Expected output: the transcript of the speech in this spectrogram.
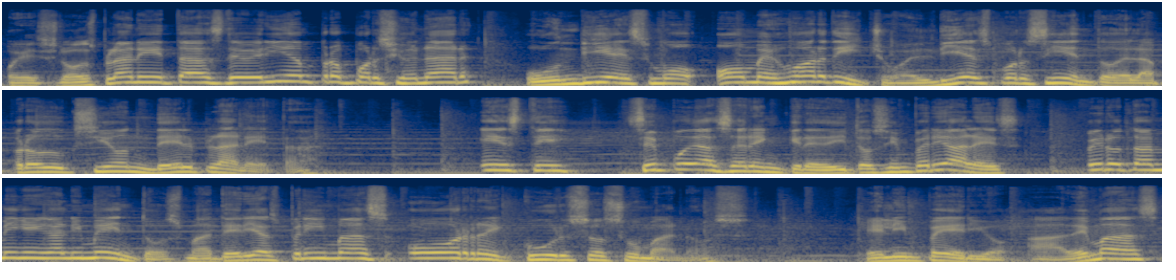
pues los planetas deberían proporcionar un diezmo o mejor dicho, el 10% de la producción del planeta. Este se puede hacer en créditos imperiales, pero también en alimentos, materias primas o recursos humanos. El imperio, además,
